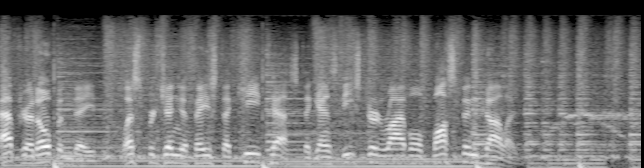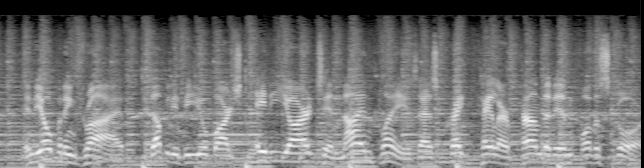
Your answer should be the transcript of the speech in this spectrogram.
After an open date, West Virginia faced a key test against Eastern rival Boston College. In the opening drive, WVU marched 80 yards in nine plays as Craig Taylor pounded in for the score.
